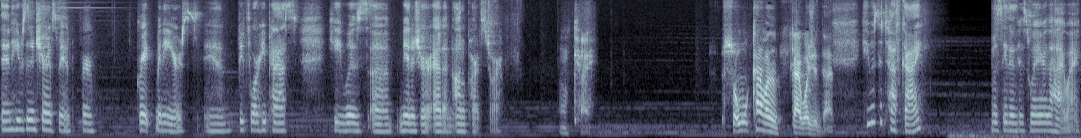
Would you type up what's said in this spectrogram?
Then he was an insurance man for a great many years. And before he passed, he was a manager at an auto parts store. Okay. So, what kind of a guy was your dad? He was a tough guy. It was either his way or the highway.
